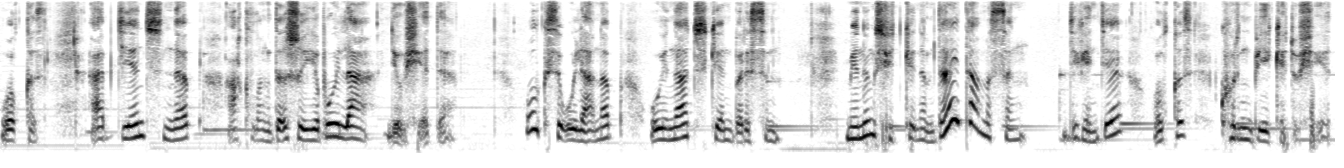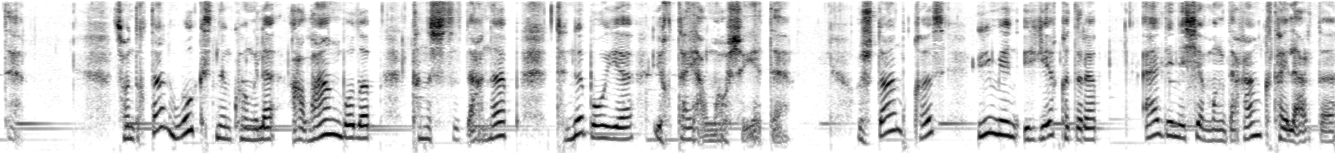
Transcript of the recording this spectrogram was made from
ол қыз әбден түсініп ақылыңды жиып ойла деуші еді. Ол кісі ойланып ойына түскен бір ісін менің сүйткенімді айтамысың? дегенде ол қыз көрінбей кетуші еді. Сондықтан ол кісінің көңілі алаң болып тынышсызданып түні бойы ұйықтай алмаушы еді. Ұждан қыз үй мен үйге қыдырып әлденеше мыңдаған қытайларды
